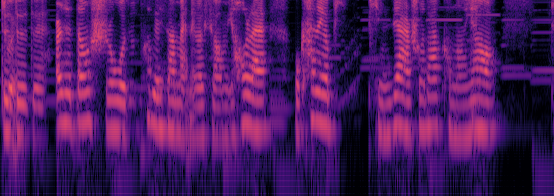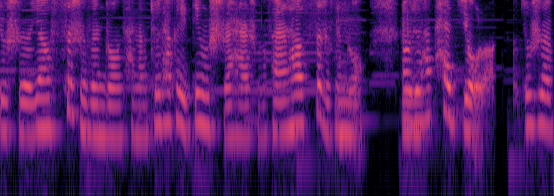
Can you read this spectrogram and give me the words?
对对对，而且当时我就特别想买那个小米，后来我看那个评评价说它可能要。就是要四十分钟才能，就是它可以定时还是什么，反正它要四十分钟。然后我觉得它太久了，就是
